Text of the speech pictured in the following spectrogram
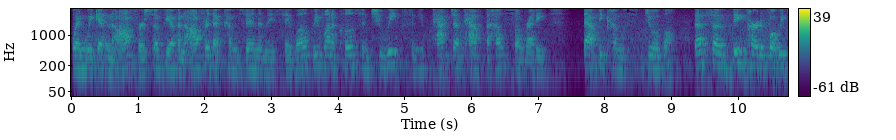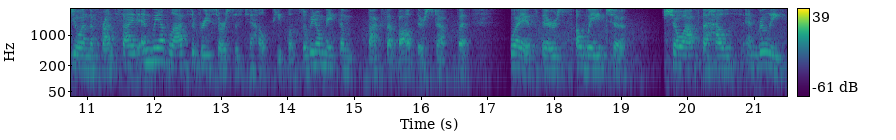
when we get an offer. So if you have an offer that comes in and they say, well, we want to close in two weeks and you've packed up half the house already, that becomes doable. That's a big part of what we do on the front side, and we have lots of resources to help people. So we don't make them box up all of their stuff, but boy, if there's a way to show off the house and really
